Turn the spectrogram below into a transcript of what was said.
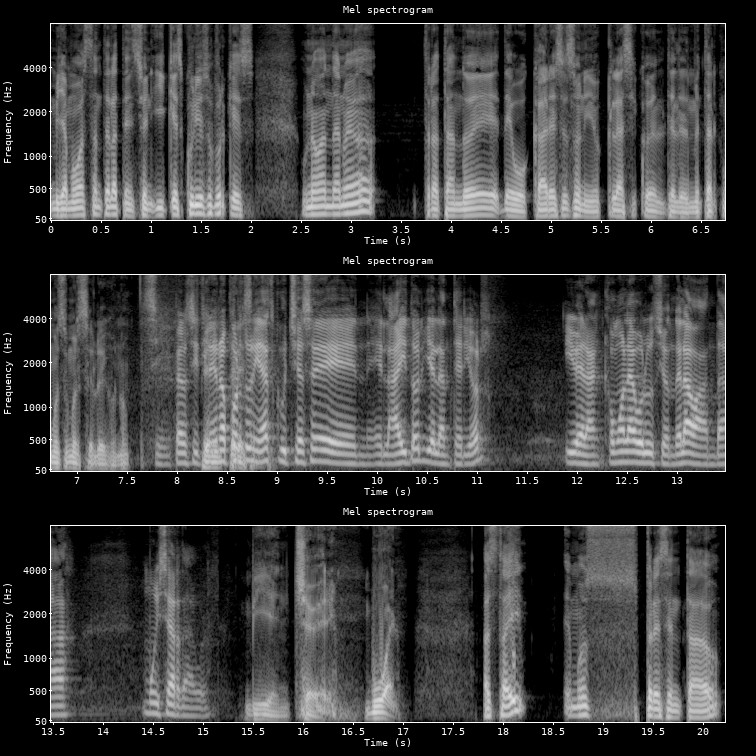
me llamó bastante la atención. Y que es curioso porque es una banda nueva tratando de, evocar ese sonido clásico del, del metal, como su merced lo dijo, ¿no? Sí, pero si tienen oportunidad, escúchese en el Idol y el anterior y verán cómo la evolución de la banda muy cerda, güey. Bien, chévere. Bueno, hasta ahí hemos presentado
